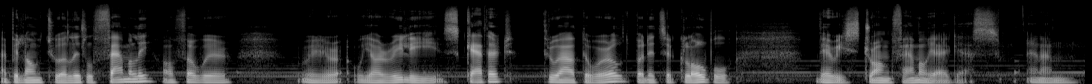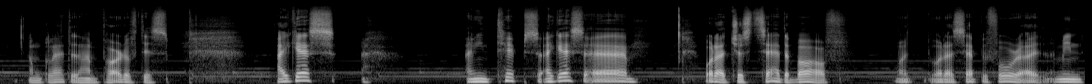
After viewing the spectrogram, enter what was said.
I belong to a little family, although we're we're, we are really scattered throughout the world, but it's a global, very strong family, I guess. And I'm I'm glad that I'm part of this. I guess, I mean, tips. I guess uh, what I just said above, what what I said before. I, I mean,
